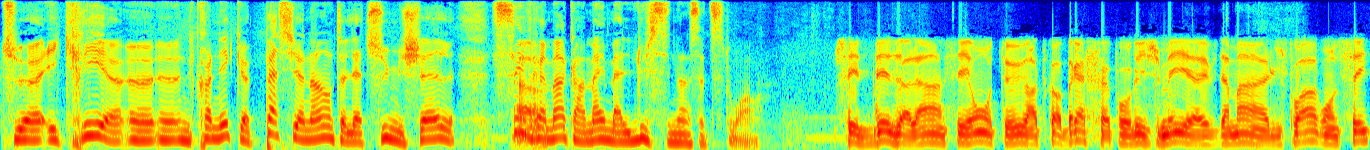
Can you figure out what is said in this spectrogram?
Tu as écrit euh, une chronique passionnante là-dessus, Michel. C'est ah. vraiment quand même hallucinant, cette histoire. C'est désolant, c'est honteux. En tout cas, bref, pour résumer, euh, évidemment, l'histoire, on le sait.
